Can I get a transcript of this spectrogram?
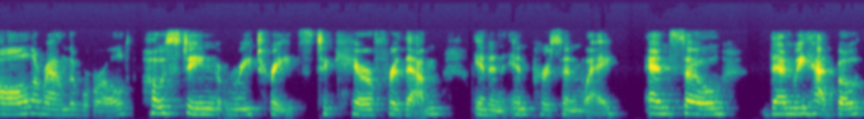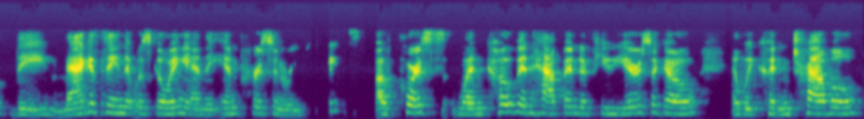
all around the world hosting retreats to care for them in an in person way. And so then we had both the magazine that was going and the in person retreats. Of course, when COVID happened a few years ago and we couldn't travel,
